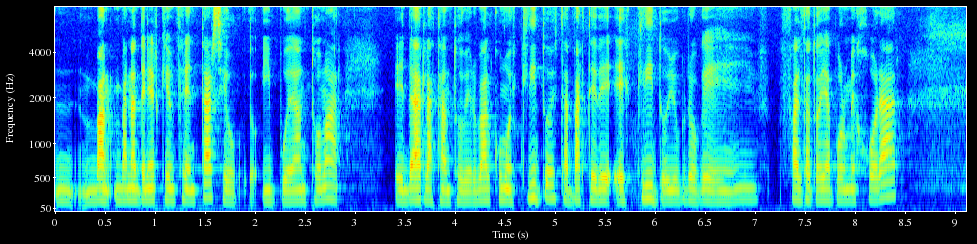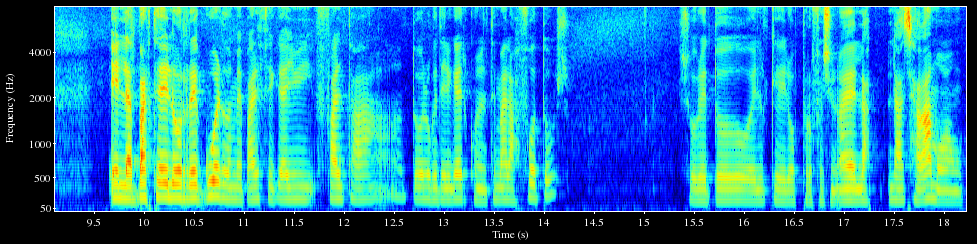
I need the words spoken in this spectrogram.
van, a tener que enfrentarse y puedan tomar eh, darlas tanto verbal como escrito esta parte de escrito yo creo que falta todavía por mejorar en la parte de los recuerdos me parece que hay falta todo lo que tiene que ver con el tema de las fotos sobre todo el que los profesionales las, hagamos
